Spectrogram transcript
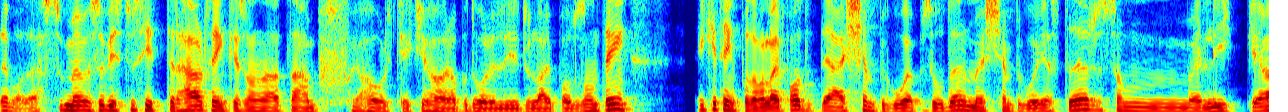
det var det. Så, men, så hvis du sitter her og tenker sånn at nei, pff, jeg orker ikke høre på dårlig lyd og livepod og sånne ting, ikke tenk på at det var livepod. Det er kjempegode episoder med kjempegode gjester som er like,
